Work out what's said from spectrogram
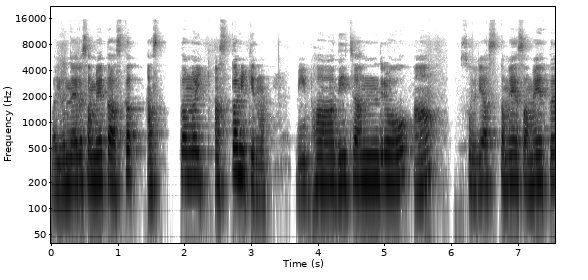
വൈകുന്നേര സമയത്ത് അസ്ത അസ്തമി അസ്തമിക്കുന്നു. വിഭാതി ചന്ദ്രോ ആ സൂര്യാസ്തമയ സമയത്ത്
